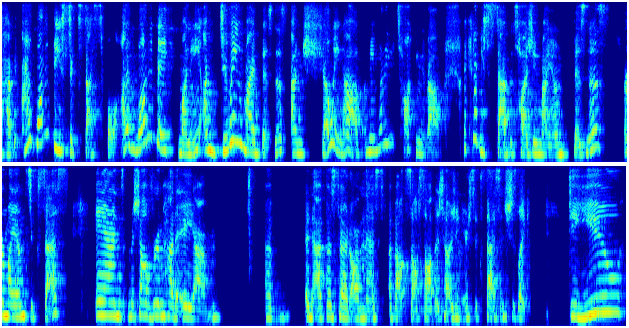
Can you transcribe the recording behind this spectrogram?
happy? I want to be successful. I want to make money. I'm doing my business. I'm showing up. I mean, what are you talking about? I cannot be sabotaging my own business or my own success. And Michelle Vroom had a, um, a an episode on this about self sabotaging your success, and she's like, "Do you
